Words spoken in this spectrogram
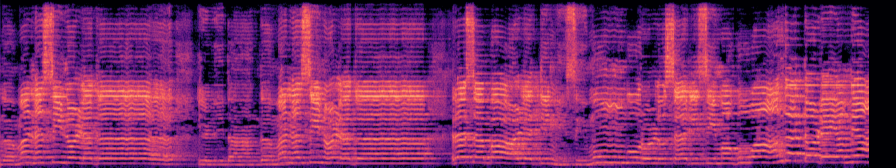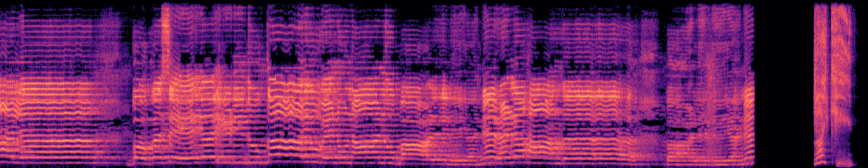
ಇಳಿದಾಂಗ ಮನಸ್ಸಿನೊಳಗ ಇಳಿದಾಂಗ ಮನಸ್ಸಿನೊಳಗ. ರಸ ಬಾಳೆ ತಿನ್ನಿಸಿ ಮುಂಗುರುಳು ಸರಿಸಿ ಮಗುವಾಂಗ ತೊಡೆಯ ಮ್ಯಾಲ. ಬೊಗಸೆಯ ಹಿಡಿದು ಕಾಯುವೆನು ನಾನು ಬಾಳೆಲೆಯ ನೆರಳ ಹಾಂಗ. ಬಾಳೆಲೆಯ ನೆರ Likey.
